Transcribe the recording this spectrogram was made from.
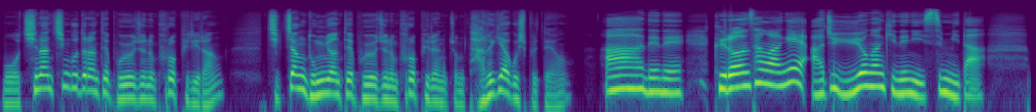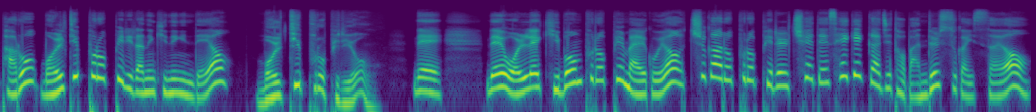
뭐 친한 친구들한테 보여주는 프로필이랑 직장 동료한테 보여주는 프로필은 좀 다르게 하고 싶을 때요. 아, 네네. 그런 상황에 아주 유용한 기능이 있습니다. 바로 멀티 프로필이라는 기능인데요. 멀티 프로필이요? 네, 내 원래 기본 프로필 말고요. 추가로 프로필을 최대 3개까지 더 만들 수가 있어요.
